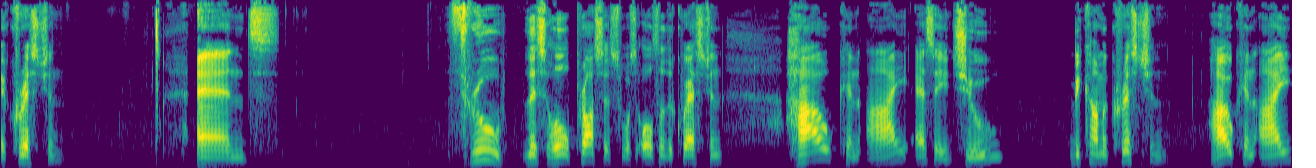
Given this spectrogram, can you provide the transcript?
a Christian. And through this whole process was also the question, how can I, as a Jew, become a Christian? How can I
